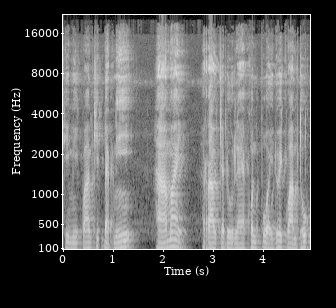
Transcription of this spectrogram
ที่มีความคิดแบบนี้ หาไม่เราจะดูแลคนป่วยด้วยความทุกข์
